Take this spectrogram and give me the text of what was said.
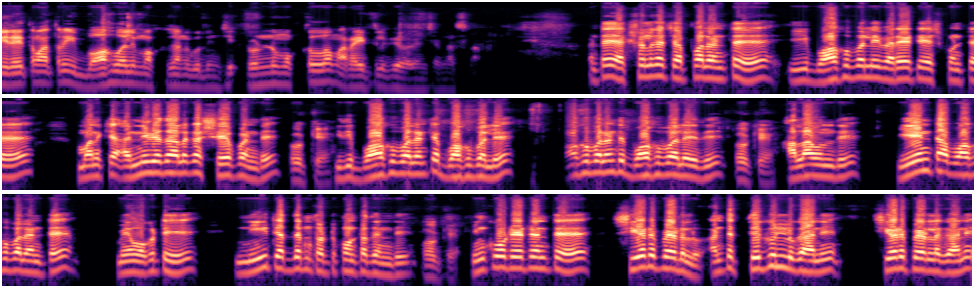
మీరైతే మాత్రం ఈ బాహుబలి మొక్కజొన్న గురించి రెండు ముక్కల్లో మా రైతులకు వివరించండి అసలు. అంటే యాక్చువల్గా చెప్పాలంటే ఈ బాహుబలి వెరైటీ వేసుకుంటే మనకి అన్ని విధాలుగా షేప్ అండి. ఇది బాహుబలి అంటే బాహుబలి బాహుబలి అంటే బాహుబలి ఇది. అలా ఉంది. ఏంటి ఆ బాహుబలి అంటే మేము ఒకటి నీటి ఎద్దరిని తట్టుకుంటదండి. ఓకే. ఇంకోటి ఏంటంటే చీడపీడలు అంటే తెగుళ్ళు గాని చీడపీడలు గాని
